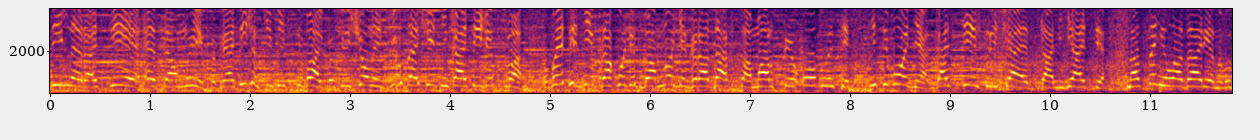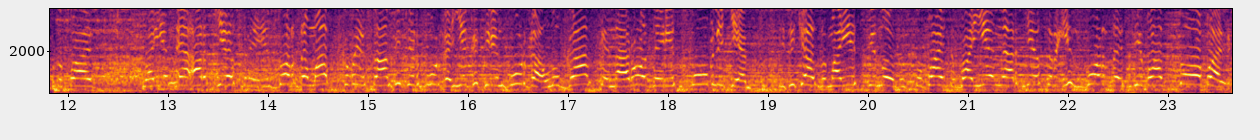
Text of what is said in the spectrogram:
«Сильная Россия – это мы». Патриотический фестиваль, посвященный Дню защитника Отечества, в эти дни проходит во многих городах Самарской области. И сегодня гостей встречает Тольятти. На сцене «Лада-арена» выступают военные оркестры из города Москвы, Санкт-Петербурга, Екатеринбурга, Луганской Народной Республики. И сейчас за моей спиной выступает военный оркестр из города Севастополь.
